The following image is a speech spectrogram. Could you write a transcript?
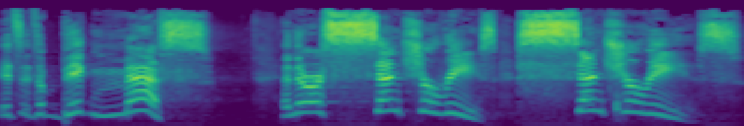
it's, it's a big mess. And there are centuries, centuries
